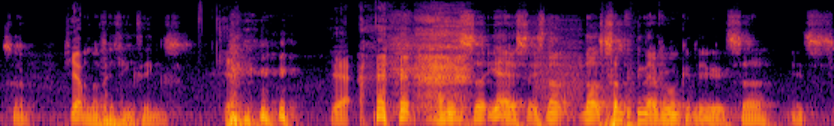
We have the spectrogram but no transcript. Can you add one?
So Yep. I love hitting things. Yeah. Yeah. and it's uh, yeah, it's, it's not not something that everyone can do. It's uh, it's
